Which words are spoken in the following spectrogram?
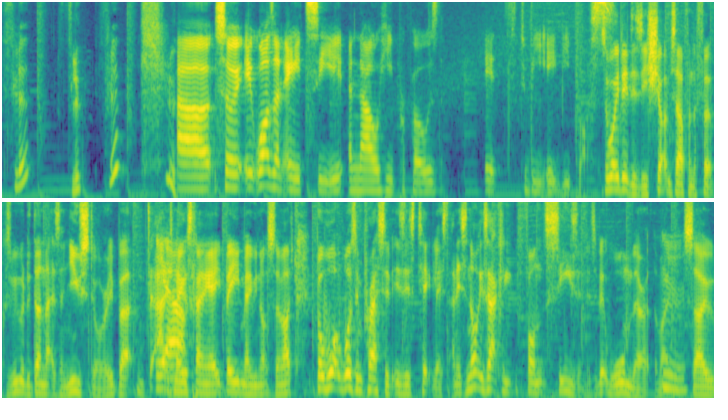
Fleux? Flew. Fleu? Uh, so it was an 8C, and now he proposed it to be 8B plus. So what he did is he shot himself in the foot because we would have done that as a news story, but Alex Yeah. Megos claiming 8B, maybe not so much. But what was impressive is his tick list, and it's not exactly font season. It's a bit warm there at the moment, so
